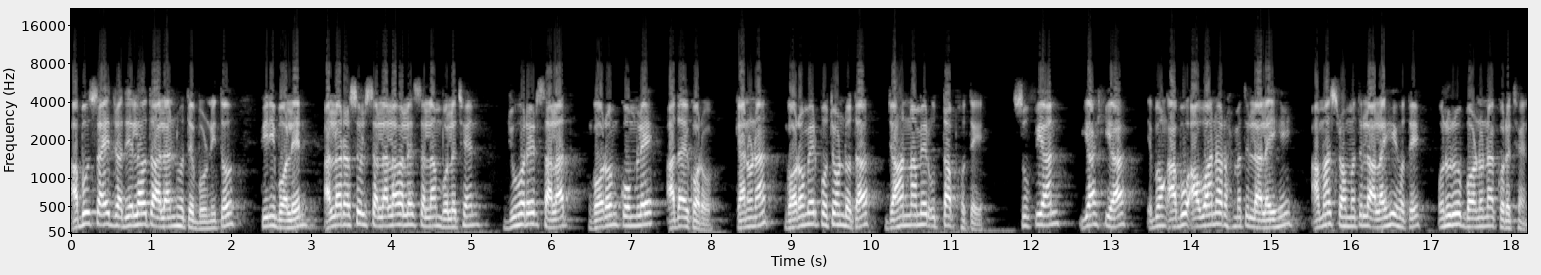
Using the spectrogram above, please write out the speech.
আবু সাইদ রাজিয়াল্লাহ তাল্লাহ্ন হতে বর্ণিত। তিনি বলেন, আল্লাহ রসুল সাল্লাহ আলাইসাল্লাম বলেছেন, জুহরের সালাদ গরম কমলে আদায় করো, কেননা গরমের প্রচণ্ডতা জাহান্নামের উত্তাপ হতে। সুফিয়ান, ইয়াহিয়া এবং আবু আওয়ানা রহমতুল্লা আলাহি আমাস রহমতুল্লা আলাহি হতে অনুরূপ বর্ণনা করেছেন।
